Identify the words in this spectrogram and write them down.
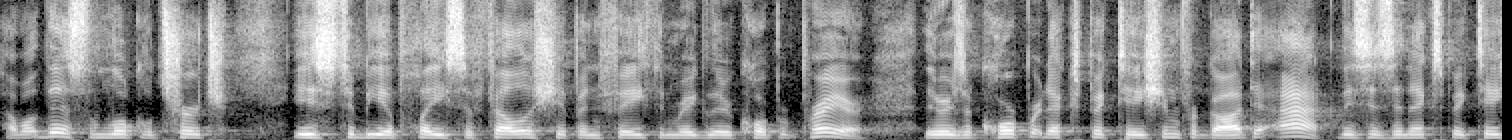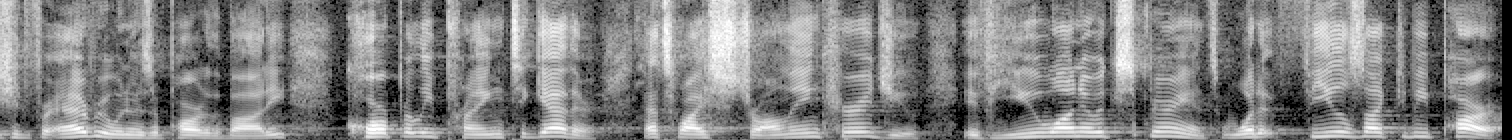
How about this? The local church is to be a place of fellowship and faith and regular corporate prayer. There is a corporate expectation for God to act. This is an expectation for everyone who's a part of the body, corporately praying together. That's why I strongly encourage you, if you want to experience what it feels like to be part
